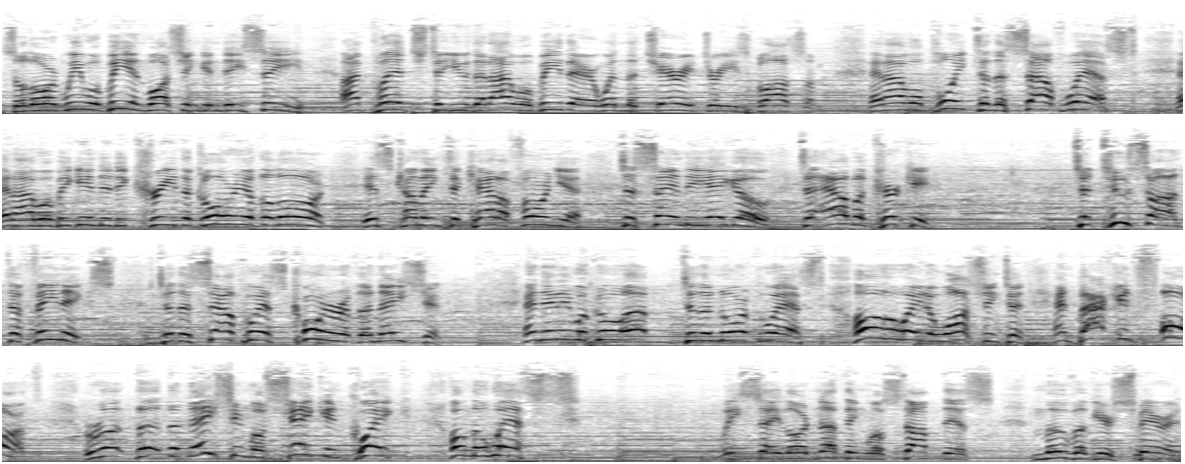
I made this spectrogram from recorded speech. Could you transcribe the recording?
So, Lord, we will be in Washington, D.C. I pledge to you that I will be there when the cherry trees blossom. And I will point to the southwest and I will begin to decree the glory of the Lord is coming to California, to San Diego, to Albuquerque, to Tucson, to Phoenix, to the southwest corner of the nation. And then it will go up to the northwest, all the way to Washington, and back and forth. The, the nation will shake and quake on the west. We say, Lord, nothing will stop this move of your spirit.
